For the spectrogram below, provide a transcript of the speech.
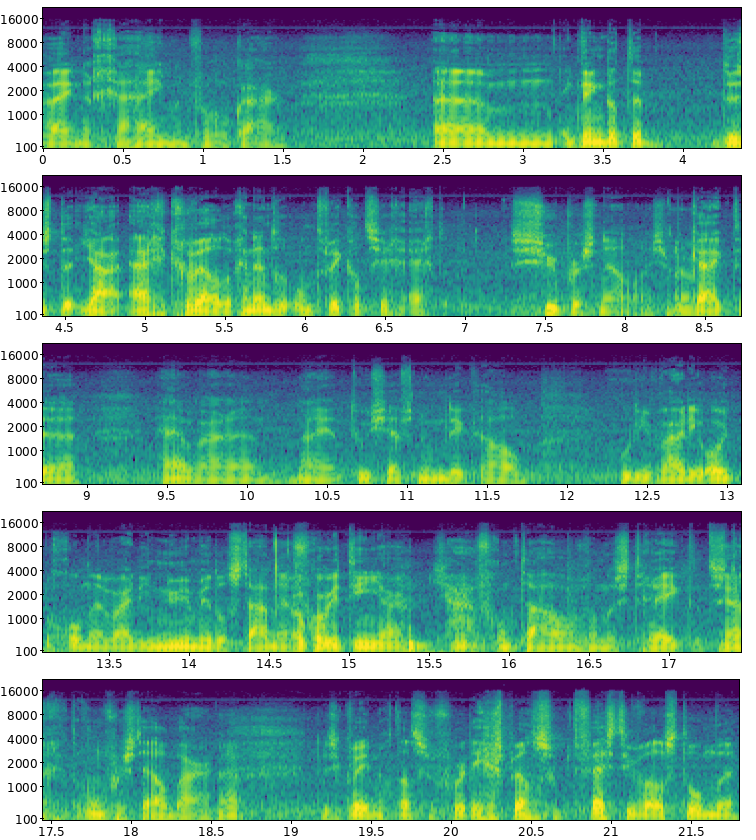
weinig geheimen voor elkaar. Ehm, ik denk dat de, dus de, ja, eigenlijk geweldig. En het ontwikkelt zich echt super snel. Als je Ja. bekijkt, hè, waar, eh, nou ja, Two Chefs noemde ik al, hoe die, waar die ooit begonnen en waar die nu inmiddels staan. En Ook alweer 10 jaar. ja, frontaal en van de streek. Dat is Ja. echt onvoorstelbaar. Ja. Dus ik weet nog dat ze voor het eerst bij ons op het festival stonden.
